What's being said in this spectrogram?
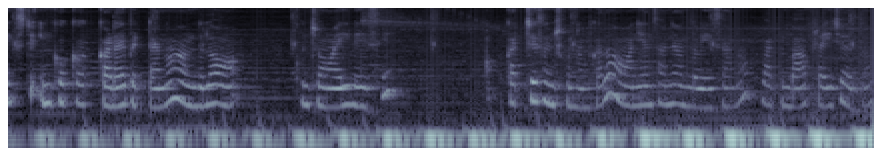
నెక్స్ట్ ఇంకొక కడాయి పెట్టాను. అందులో కొంచెం ఆయిల్ వేసి కట్ చేసి ఉంచుకున్నాం కదా ఆనియన్స్ అన్నీ అందులో వేసాను. వాటిని బాగా ఫ్రై చేద్దాం.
